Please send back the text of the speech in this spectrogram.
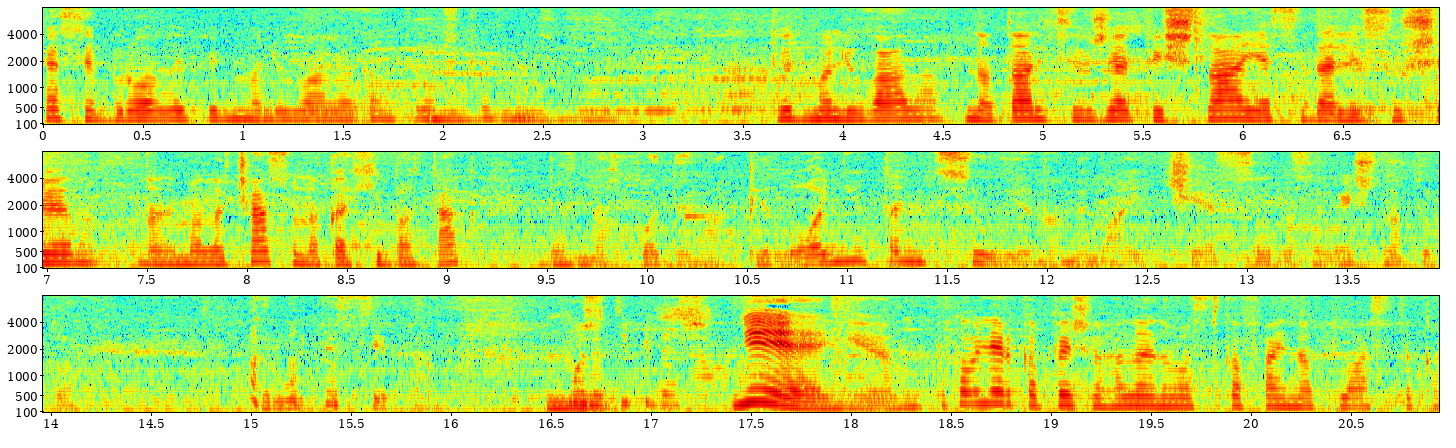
Зараз і брови підмалювала там трошки. Підмалювала, Натальці вже пішла, я сі далі сушила. Вона не мала часу, вона каже, хіба так? Бо вона ходить на пілоні, танцює, вона не має часу, розумієш, на то крутості там. Ну. Може, ти підеш? Ні, ні. Кавалерка пише, Галина, у вас така файна пластика.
